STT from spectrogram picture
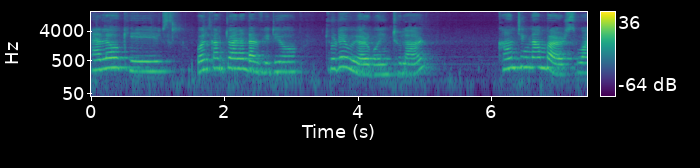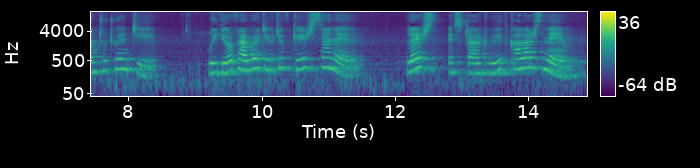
Hello kids, welcome to another video. Today we are going to learn counting numbers 1 to 20 with your favorite YouTube Kids channel. Let's start with colors name.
